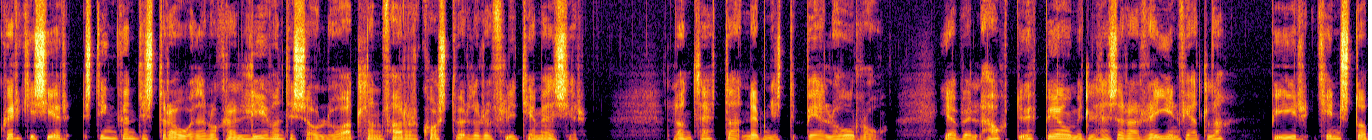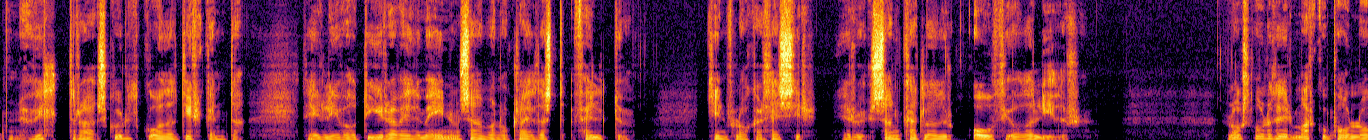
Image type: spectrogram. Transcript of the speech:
Hverki sér stingandi strá eða nokkra lifandi sálu og allan farar kostverður að flytja með sér. Land þetta nefnist Belóró. Jável hátt uppi á milli þessara reginfjalla býr kynstofn viltra skurðgóða dyrkenda. Þeir lifa á dýraveiðum einum saman og klæðast feldum. Kynflokkar þessir eru sannkallaður óþjóða líður. Lóks voru þeir Marco Polo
